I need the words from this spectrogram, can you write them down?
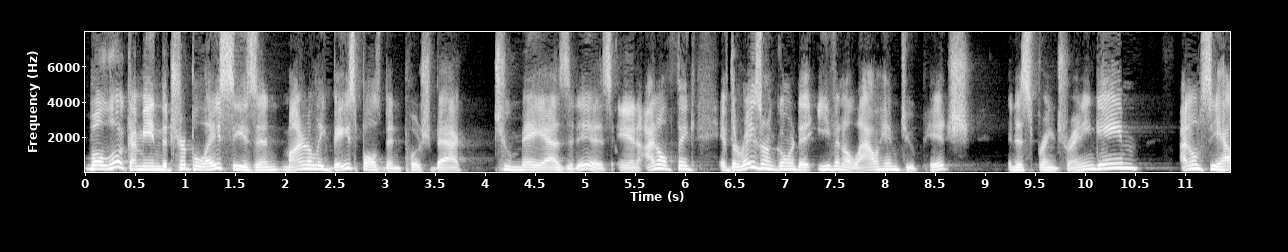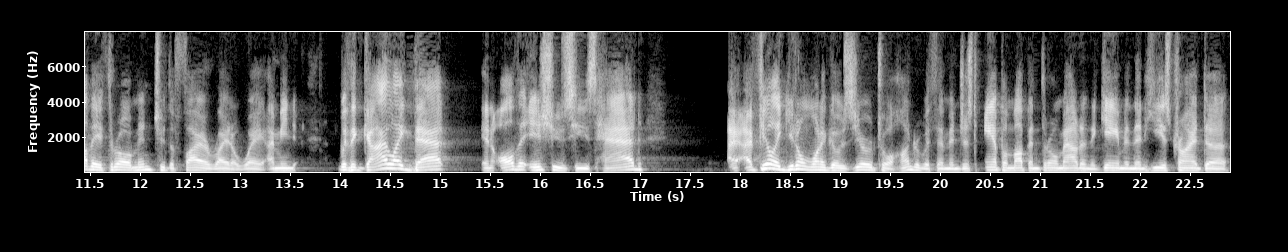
Well, look, I mean, the AAA season, minor league baseball's been pushed back to May as it is. And I don't think if the Rays aren't going to even allow him to pitch in a spring training game, I don't see how they throw him into the fire right away. I mean, with a guy like that and all the issues he's had, I, I feel like you don't want to go zero to 100 with him and just amp him up and throw him out in the game. And then he is trying to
